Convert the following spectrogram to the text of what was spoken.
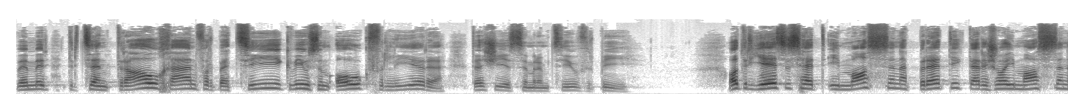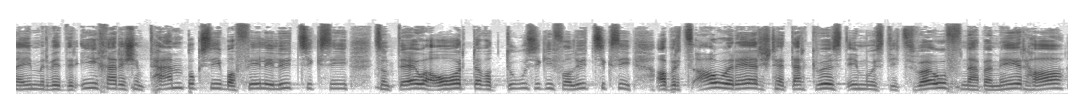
wenn wir den Zentralkern der Beziehung wie aus dem Auge verlieren, dann schießen wir am Ziel vorbei. Oder Jesus hat in Massen predigt, er ist auch in Massen immer wieder ich. Er war im Tempo, wo viele Leute waren, zum Teil an Orten, wo Tausende von Leuten waren. Aber zuallererst hat er gewusst, ich muss die zwölf neben mir haben,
